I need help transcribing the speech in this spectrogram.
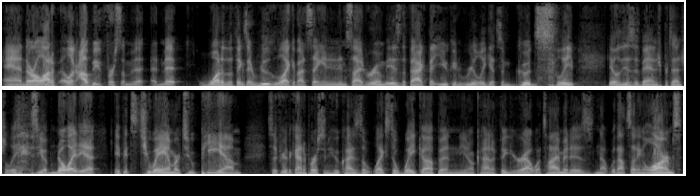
And there are a lot of look i'll be first admit, admit one of the things i really like about staying in an inside room is the fact that you can really get some good sleep. The only disadvantage potentially is you have no idea if it's 2 a.m or 2 p.m so if you're the kind of person who kind of likes to wake up and you know kind of figure out what time it is not, without setting alarms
